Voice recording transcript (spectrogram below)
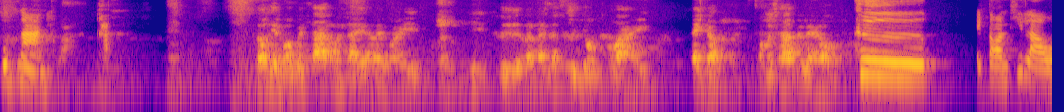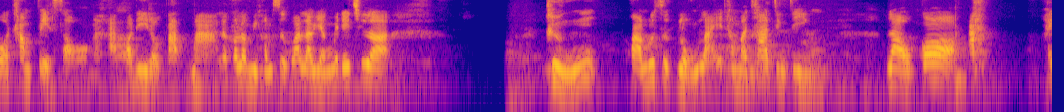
ทุกงานดีกว่าค่ะเราเห็นว่าไปสร้างบันไดอะไรไว้แบบนี้คืออันนั้นก็คือยกถวายให้กับธรรมชาติไปแล้ว คือไอตอนที่เราทำเฟสสองอะค่ะพอดีเราตัดมา แล้วก็เรามีความรู้สึกว่าเรายังไม่ได้เชื่อ ถึงความรู้สึกหลงไหลธรรมชาติจริง ๆ เราก็อะให้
